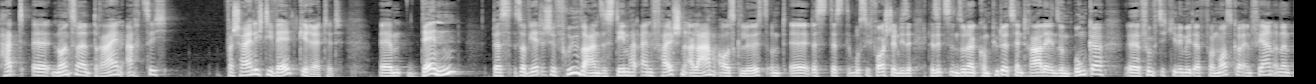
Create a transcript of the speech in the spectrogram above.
hat äh, 1983 wahrscheinlich die Welt gerettet. Ähm, denn das sowjetische Frühwarnsystem hat einen falschen Alarm ausgelöst und äh, das, das muss ich vorstellen, diese, der sitzt in so einer Computerzentrale in so einem Bunker, äh, 50 Kilometer von Moskau entfernt und dann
